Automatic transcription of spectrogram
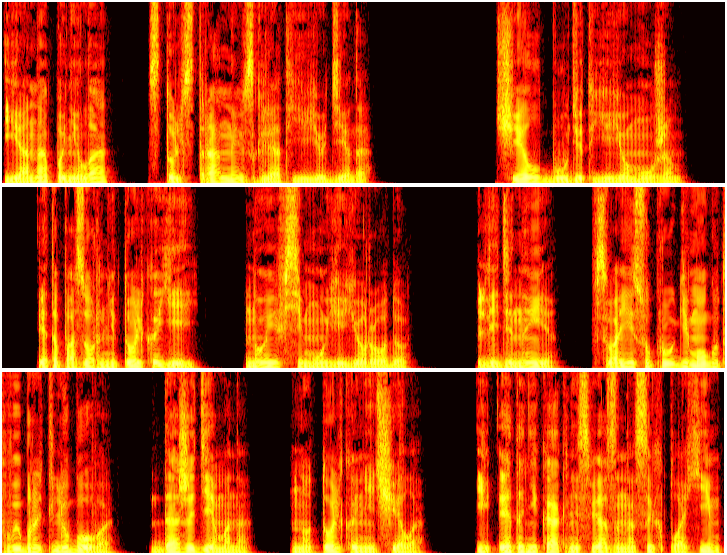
и она поняла столь странный взгляд ее деда. Чел будет ее мужем. Это позор не только ей, но и всему ее роду. Ледяные в своей супруге могут выбрать любого, даже демона, но только не чела. И это никак не связано с их плохим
